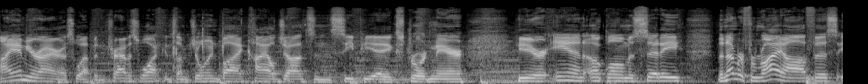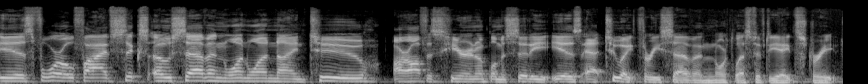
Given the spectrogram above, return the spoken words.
I am your IRS weapon, Travis Watkins. I'm joined by Kyle Johnson, CPA extraordinaire here in Oklahoma City. The number for my office is 405 607 1192. Our office here in Oklahoma City is at 2837 Northwest 58th Street.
